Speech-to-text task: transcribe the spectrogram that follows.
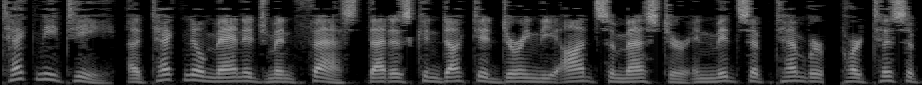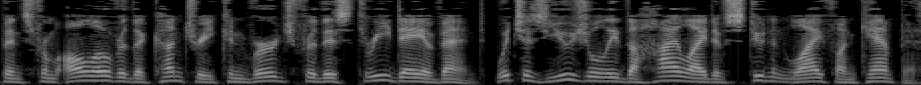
Techniti, a techno-management fest that is conducted during the odd semester in mid-September. Participants from all over the country converge for this three-day event, which is usually the highlight of student life on campus.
